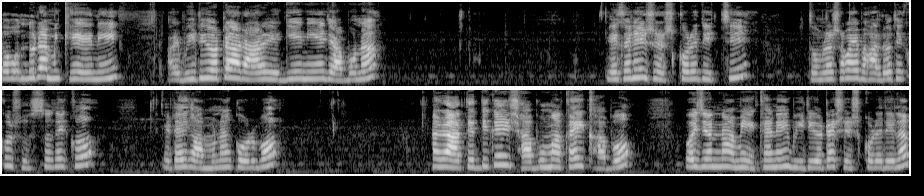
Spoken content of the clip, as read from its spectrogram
তো বন্ধুরা, আমি খেয়ে নিই। আর ভিডিওটা আর আর এগিয়ে নিয়ে যাব না। এখানেই শেষ করে দিচ্ছি। তোমরা সবাই ভালো থেকো, সুস্থ থেকো। এটাই কামনা করব। আর রাতের দিকে সাবু মাখাই খাব। ওই জন্য আমি এখানেই ভিডিওটা শেষ করে দিলাম।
